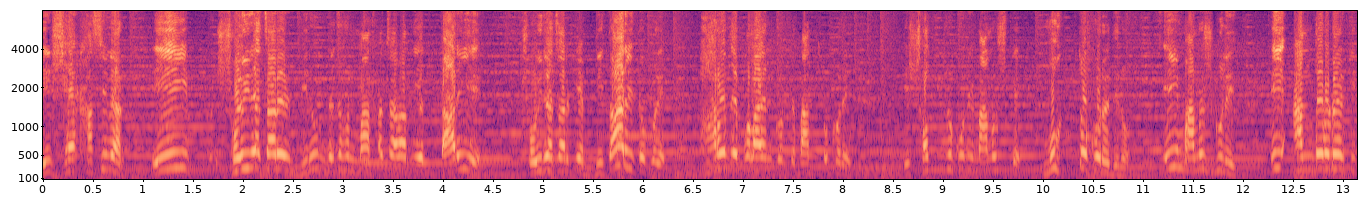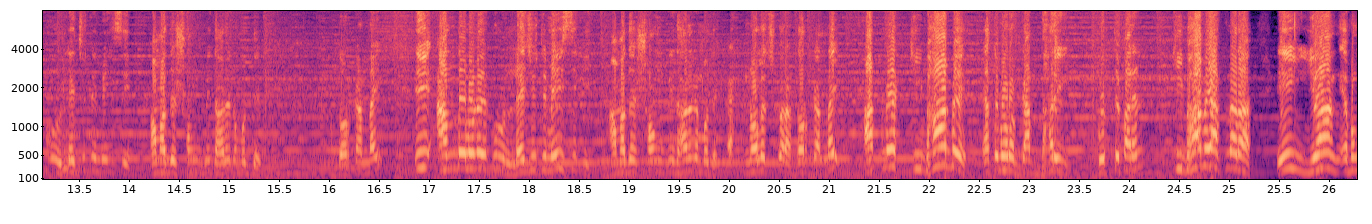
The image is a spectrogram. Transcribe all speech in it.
এই শেখ হাসিনার এই স্বৈরাচারের বিরুদ্ধে যখন মাথা চারা দিয়ে দাঁড়িয়ে স্বৈরাচারকে বিতাড়িত করে ভারতে পলায়ন করতে বাধ্য করে, এই সতেরো কোটি মানুষকে মুক্ত করে দিল। এই মানুষগুলি, এই আন্দোলনের কি কোনো লেজিটিমেসি আমাদের সংবিধানের মধ্যে দরকার নাই? এই আন্দোলনের কোনো লেজিটিমেসি কি আমাদের সংবিধানের মধ্যে নলেজ করা দরকার নাই? আপনারা কীভাবে এত বড় গাদ্ধারি করতে পারেন? কীভাবে আপনারা এই ইয়াং এবং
